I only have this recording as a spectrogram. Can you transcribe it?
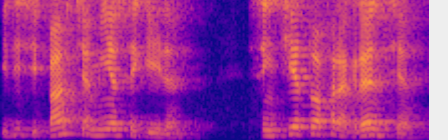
e dissipaste a minha cegueira. Senti a tua fragrância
